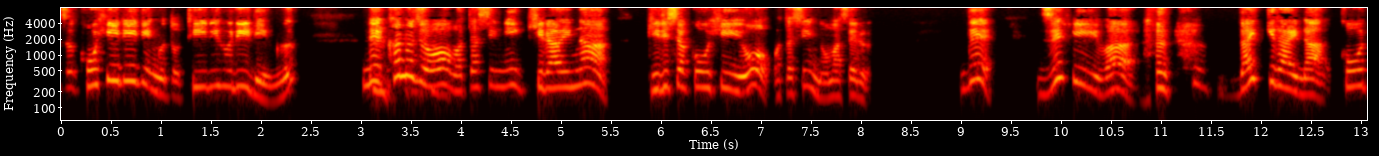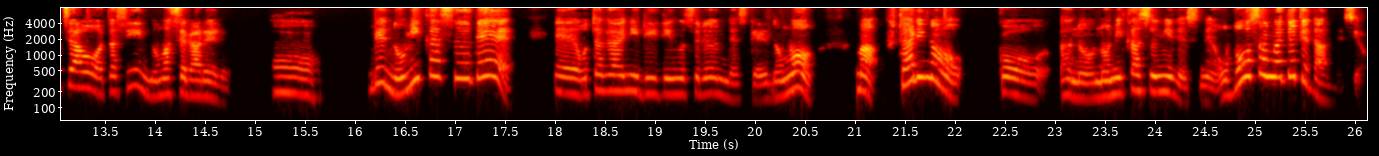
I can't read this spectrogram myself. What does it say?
ずコーヒーリーディングとティーリーフリーディング。で、うん彼女は私に嫌いなギリシャコーヒーを私に飲ませる。で、ゼフィーは 大嫌いな紅茶を私に飲ませられる。で、飲みかすで、えーお互いにリーディングするんですけれども、まあ、二人の、こう、あの、飲みかすにですね、お坊さんが出てたんですよ。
